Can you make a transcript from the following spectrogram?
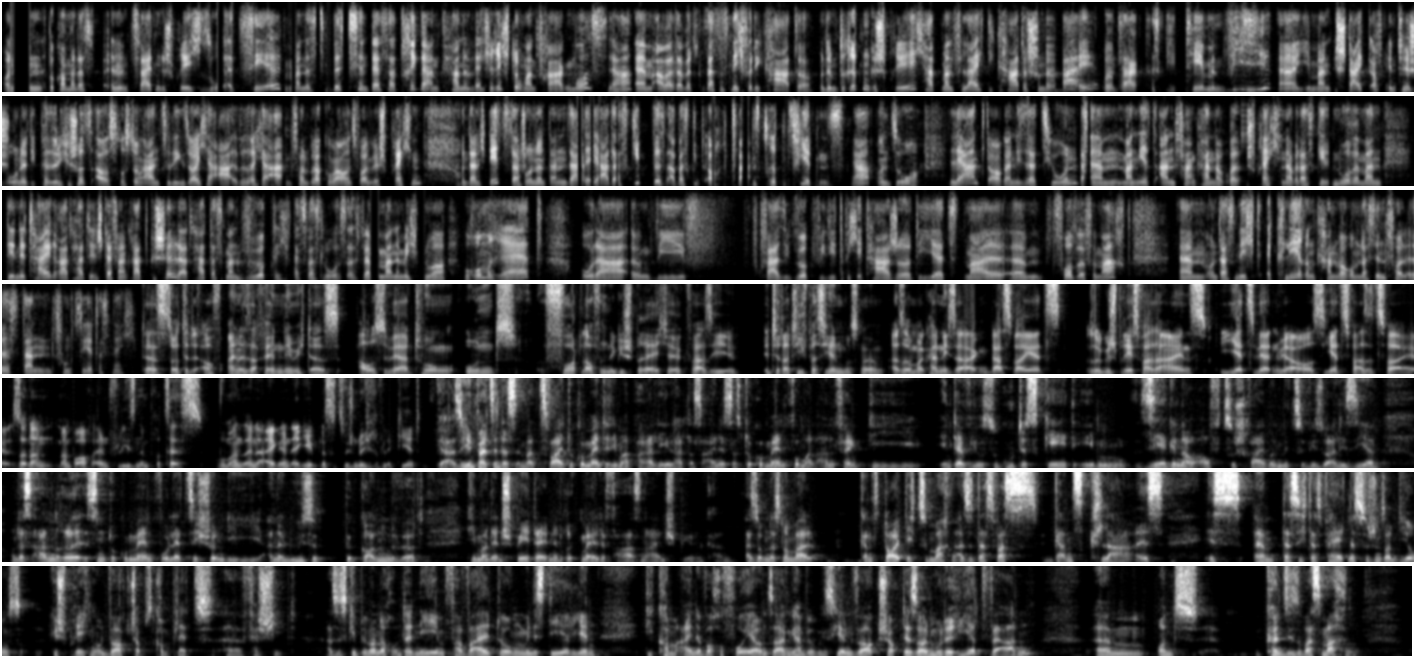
Und bekommt man das in einem zweiten Gespräch so erzählt, man es ein bisschen besser triggern kann, in welche Richtung man fragen muss. Ja? Ähm, aber da wird gesagt, es ist nicht für die Karte. Und im dritten Gespräch hat man vielleicht die Karte schon dabei und sagt, es gibt Themen wie, äh, jemand steigt auf den Tisch, ohne die persönliche Schutzausrüstung anzulegen. Solche, über solche Arten von Workarounds wollen wir sprechen. Und dann steht es da schon und dann sagt er, ja, das gibt es, aber es gibt auch zweitens, drittens, viertens. Ja? Und so lernt die Organisation, dass ähm, man jetzt anfangen kann, darüber zu sprechen. Aber das geht nur, wenn man den Detailgrad hat, den Stefan gerade geschildert hat, dass man wirklich weiß, was los ist. Wenn man nämlich nur rumrät oder irgendwie quasi wirkt wie die Teppichetage, die jetzt mal ähm, Vorwürfe macht ähm, und das nicht erklären kann, warum das sinnvoll ist, dann funktioniert das nicht. Das deutet auf eine Sache hin, nämlich dass Auswertung und fortlaufende Gespräche quasi iterativ passieren muss. Ne? Also man kann nicht sagen, das war jetzt so Gesprächsphase 1, jetzt werten wir aus, jetzt Phase 2, sondern man braucht einen fließenden Prozess, wo man seine eigenen Ergebnisse zwischendurch reflektiert? Ja, also jedenfalls sind das immer zwei Dokumente, die man parallel hat. Das eine ist das Dokument, wo man anfängt, die Interviews so gut es geht eben sehr genau aufzuschreiben und mitzuvisualisieren. Und das andere ist ein Dokument, wo letztlich schon die Analyse begonnen wird, die man dann später in den Rückmeldephasen einspielen kann. Also um das nochmal ganz deutlich zu machen, also das, was ganz klar ist, ist, ähm, dass sich das Verhältnis zwischen Sondierungsgesprächen und Workshops komplett äh, verschiebt. Also es gibt immer noch Unternehmen, Verwaltungen, Ministerien, die kommen eine Woche vorher und sagen, wir haben übrigens hier einen Workshop, der soll moderiert werden ähm, und können Sie sowas machen?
